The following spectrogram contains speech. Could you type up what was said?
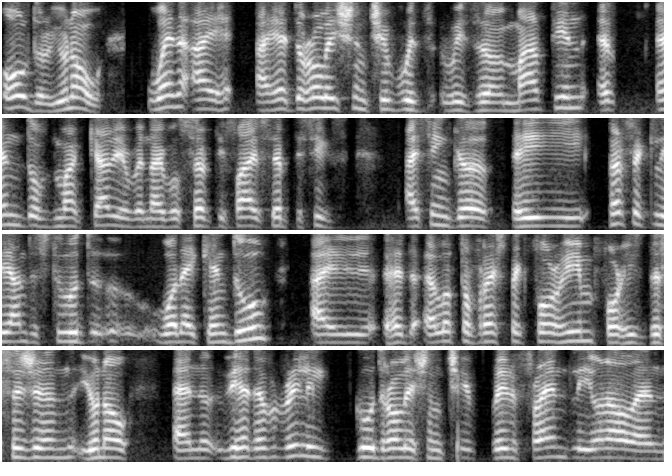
older. You know, when I I had a relationship with with uh, Martin at end of my career when I was 35, 36, I think uh, he perfectly understood uh, what I can do. I had a lot of respect for him for his decision. You know, and we had a really good relationship, really friendly. You know, and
